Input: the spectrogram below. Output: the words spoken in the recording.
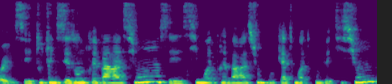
Oui. C'est toute une saison de préparation, c'est six mois de préparation pour quatre mois de compétition.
